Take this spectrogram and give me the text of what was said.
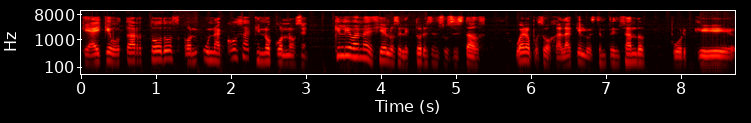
que hay que votar todos con una cosa que no conocen. ¿Qué le van a decir a los electores en sus estados? Bueno, pues ojalá que lo estén pensando, porque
